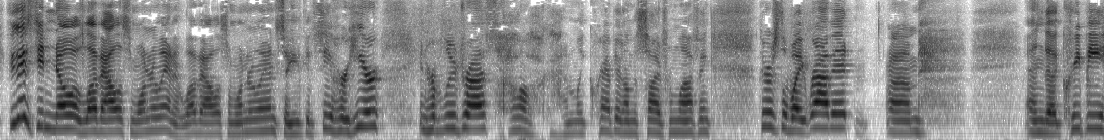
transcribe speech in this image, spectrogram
if you guys didn't know, I love Alice in Wonderland. I love Alice in Wonderland. So you can see her here in her blue dress. Oh, God, I'm like cramping on the side from laughing. There's the white rabbit. Um, and the creepy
